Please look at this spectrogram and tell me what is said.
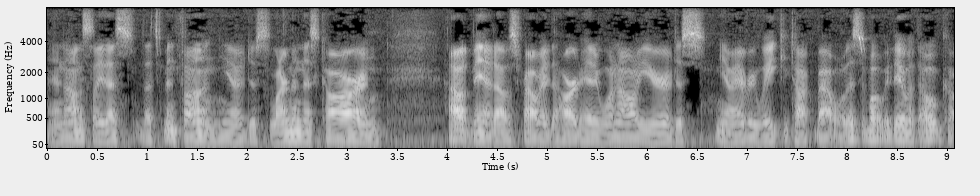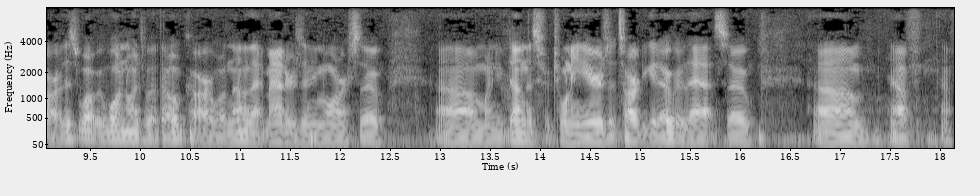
and honestly that's that's been fun you know just learning this car and I'll admit I was probably the hard headed one all year. Just you know, every week you talk about, well, this is what we did with the old car. This is what we won with with the old car. Well, none of that matters anymore. So um, when you've done this for 20 years, it's hard to get over that. So um, I've, I've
